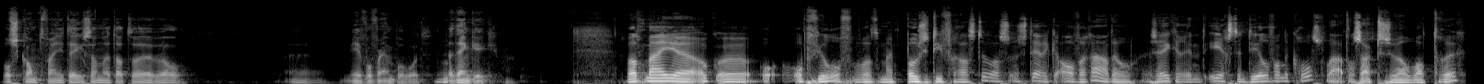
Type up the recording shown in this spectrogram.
loskomt van je tegenstander, dat eh, wel eh, meer voor Van Empel wordt. Dat denk ik. Wat mij eh, ook eh, opviel, of wat mij positief verraste, was een sterke Alvarado. Zeker in het eerste deel van de cross. Later zakte ze wel wat terug.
